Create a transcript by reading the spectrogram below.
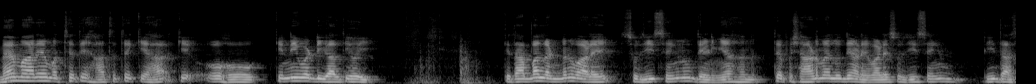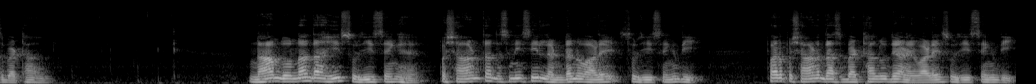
ਮੈਂ ਮਾਰਿਆ ਮੱਥੇ ਤੇ ਹੱਥ ਤੇ ਕਿਹਾ ਕਿ ਓਹੋ, ਕਿੰਨੀ ਵੱਡੀ ਗਲਤੀ ਹੋਈ। ਕਿਤਾਬਾਂ ਲੰਡਨ ਵਾਲੇ ਸੁਰਜੀਤ ਸਿੰਘ ਨੂੰ ਦੇਣੀਆਂ ਹਨ ਤੇ ਪਛਾਣ ਮੈਂ ਲੁਧਿਆਣੇ ਵਾਲੇ ਸੁਰਜੀਤ ਸਿੰਘ ਦੀ ਦੱਸ ਬੈਠਾ ਹਾਂ। ਨਾਮ ਦੋਨਾਂ ਦਾ ਹੀ ਸੁਰਜੀਤ ਸਿੰਘ ਹੈ। ਪਛਾਣ ਤਾਂ ਦੱਸਣੀ ਸੀ ਲੰਡਨ ਵਾਲੇ ਸੁਰਜੀਤ ਸਿੰਘ ਦੀ, ਪਰ ਪਛਾਣ ਦੱਸ ਬੈਠਾ ਲੁਧਿਆਣੇ ਵਾਲੇ ਸੁਰਜੀਤ ਸਿੰਘ ਦੀ।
